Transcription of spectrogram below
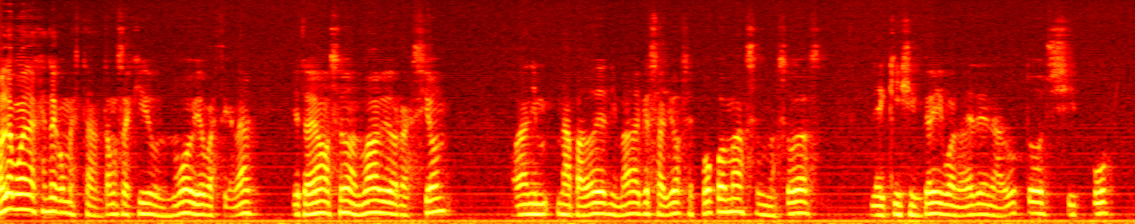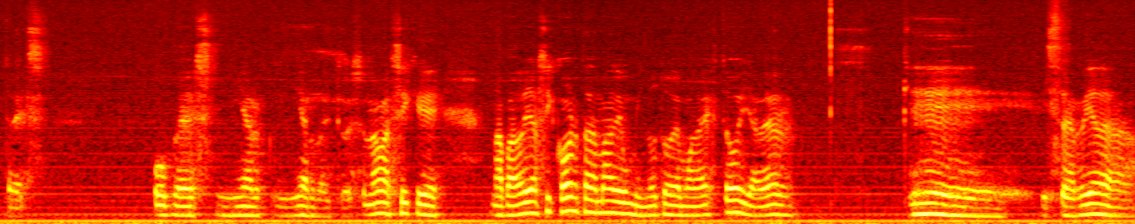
Hola buena gente, ¿cómo están? Estamos aquí en un nuevo video para este canal. Y esta vez vamos a hacer una nueva video reacción una, una parodia animada que salió hace poco más, unas horas de Kishin y bueno, es de Naruto Shippuden 3 Pup es mier mierda y todo eso, ¿no? Así que una parodia así corta, más de un minuto de esto y a ver qué bizarría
